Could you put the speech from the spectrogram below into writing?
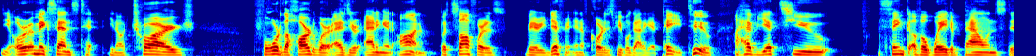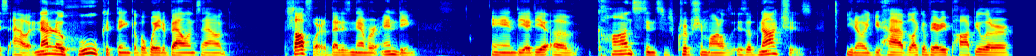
you know, or it makes sense to, you know, charge for the hardware as you're adding it on. But software is very different. And of course, these people got to get paid too. I have yet to think of a way to balance this out. And I don't know who could think of a way to balance out software that is never ending. And the idea of constant subscription models is obnoxious. You know, you have like a very popular,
